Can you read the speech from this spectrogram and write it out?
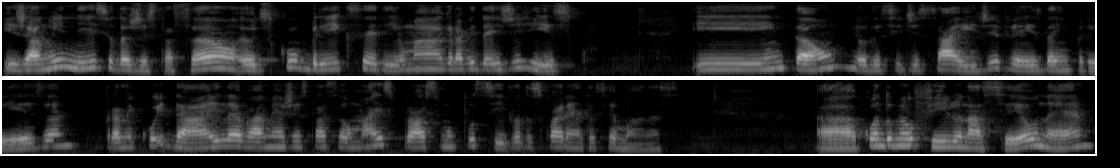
E já no início da gestação, eu descobri que seria uma gravidez de risco. E então eu decidi sair de vez da empresa para me cuidar e levar minha gestação mais próximo possível das 40 semanas. Ah, quando meu filho nasceu, né,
